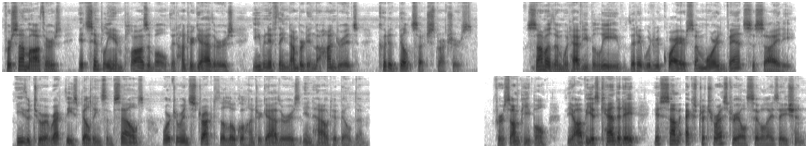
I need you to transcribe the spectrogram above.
For some authors, it's simply implausible that hunter gatherers, even if they numbered in the hundreds, could have built such structures. Some of them would have you believe that it would require some more advanced society, either to erect these buildings themselves or to instruct the local hunter-gatherers in how to build them. For some people, the obvious candidate is some extraterrestrial civilization.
